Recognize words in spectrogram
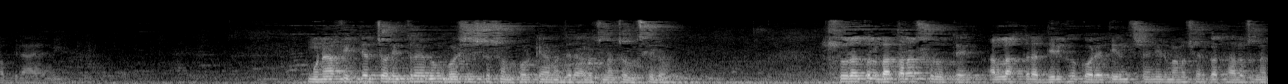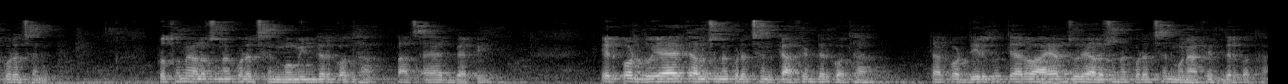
رب العالمين. মুনাফিকদের চরিত্র এবং বৈশিষ্ট্য সম্পর্কে আমাদের আলোচনা চলছিল। সুরাতুল বাকারার শুরুতে আল্লাহ তারা দীর্ঘ করে তিন শ্রেণির মানুষের কথা আলোচনা করেছেন। প্রথমে আলোচনা করেছেন মোমিনদের কথা, পাঁচ আয়াত ব্যাপী। এরপর দুই আয়াতে আলোচনা করেছেন কাফেরদের কথা। তারপর দীর্ঘ তেরো আয়াত জুড়ে আলোচনা করেছেন মুনাফিকদের কথা।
